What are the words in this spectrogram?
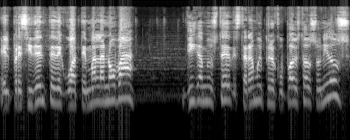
El presidente de Guatemala no va. Dígame usted, ¿estará muy preocupado Estados Unidos?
